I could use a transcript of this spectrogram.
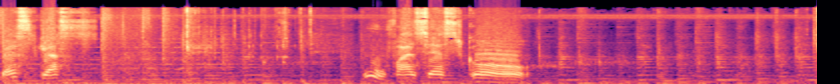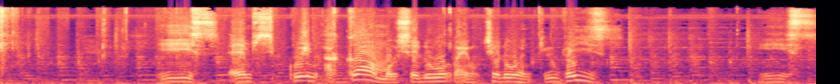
Best gas Uh, Francesco. Yes, em Queen À có một xe đua các bạn, một xe đua hình chữ V. Yes.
